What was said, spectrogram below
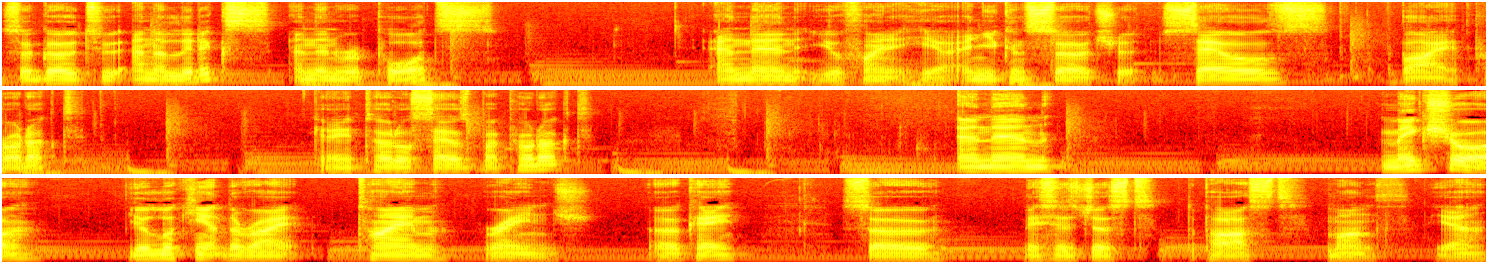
So go to analytics and then reports, and then you'll find it here. And you can search it sales by product. Okay, total sales by product. And then make sure you're looking at the right time range, okay? So this is just the past month, yeah?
